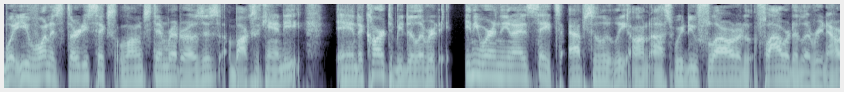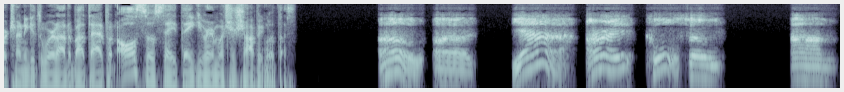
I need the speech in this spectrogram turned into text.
what you've won is 36 long stem red roses, a box of candy, and a card to be delivered anywhere in the United States. Absolutely on us. We do flower flower delivery now. We're trying to get the word out about that, but also say thank you very much for shopping with us. Oh, uh, yeah. All right, cool. So, um,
